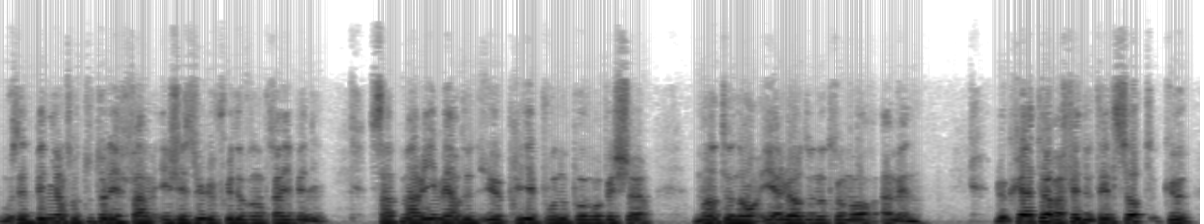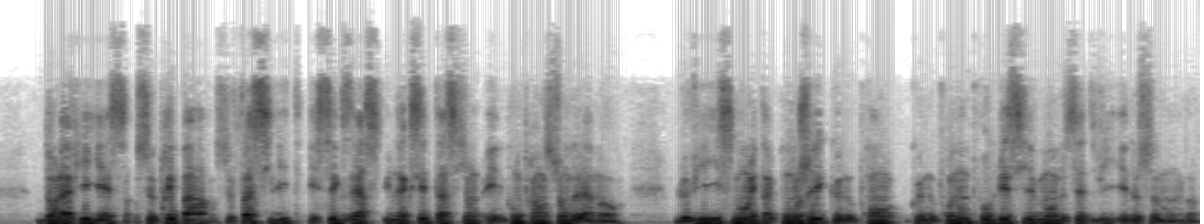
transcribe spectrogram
Vous êtes bénie entre toutes les femmes, et Jésus, le fruit de vos entrailles, est béni. Sainte Marie, Mère de Dieu, priez pour nous pauvres pécheurs, maintenant et à l'heure de notre mort. Amen. Le Créateur a fait de telle sorte que, dans la vieillesse, se prépare, se facilite et s'exerce une acceptation et une compréhension de la mort. Le vieillissement est un congé que nous, prenons progressivement de cette vie et de ce monde.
